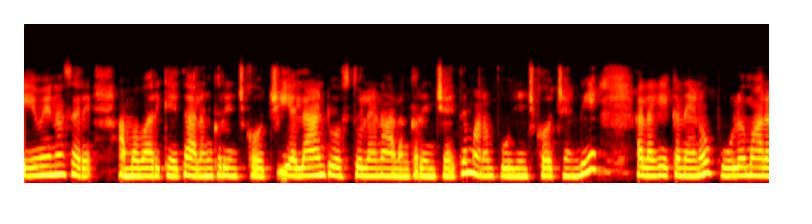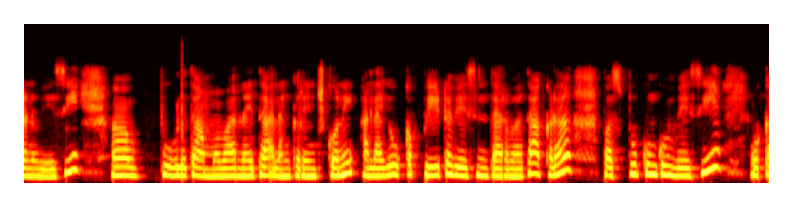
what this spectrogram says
ఏమైనా సరే అమ్మవారికి అయితే అలంకరించుకోవచ్చు. ఎలాంటి వస్తువులైనా అలంకరించి అయితే మనం పూజించుకోవచ్చు అండి అలాగే ఇక నేను పూలమాలను వేసి పువ్వులతో అమ్మవారిని అయితే అలంకరించుకొని అలాగే ఒక పీట వేసిన తర్వాత అక్కడ పసుపు కుంకుమ వేసి ఒక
